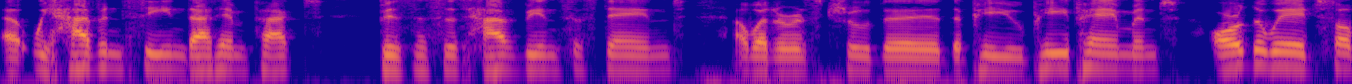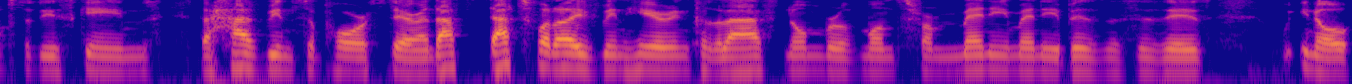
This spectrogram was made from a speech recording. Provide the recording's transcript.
Uh, we haven't seen that impact businesses have been sustained, whether it's through the, the PUP payment or the wage subsidy schemes, there have been supports there. And that's, that's what I've been hearing for the last number of months months for many, many businesses is, you know,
